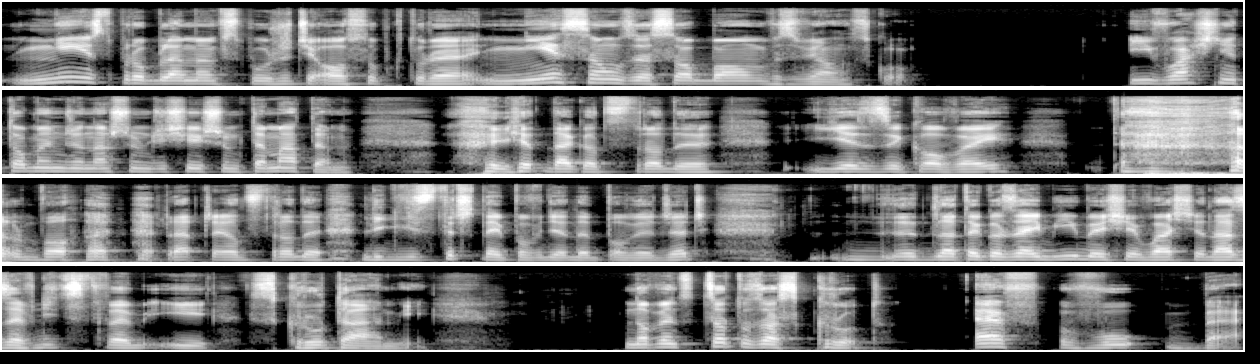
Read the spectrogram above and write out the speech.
nie jest problemem współżycie osób, które nie są ze sobą w związku. I właśnie to będzie naszym dzisiejszym tematem. Jednak od strony językowej, albo raczej od strony lingwistycznej powinienem powiedzieć. Dlatego zajmijmy się właśnie nazewnictwem i skrótami. No więc co to za skrót? FWB.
